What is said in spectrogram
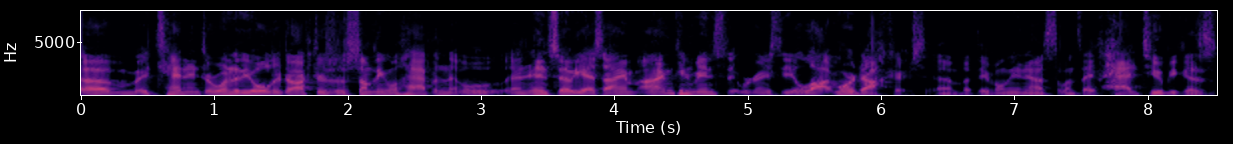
um, a Tennant or one of the older doctors, or something will happen that will. And, and so yes, I'm I'm convinced that we're going to see a lot more doctors, um, but they've only announced the ones they've had to because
